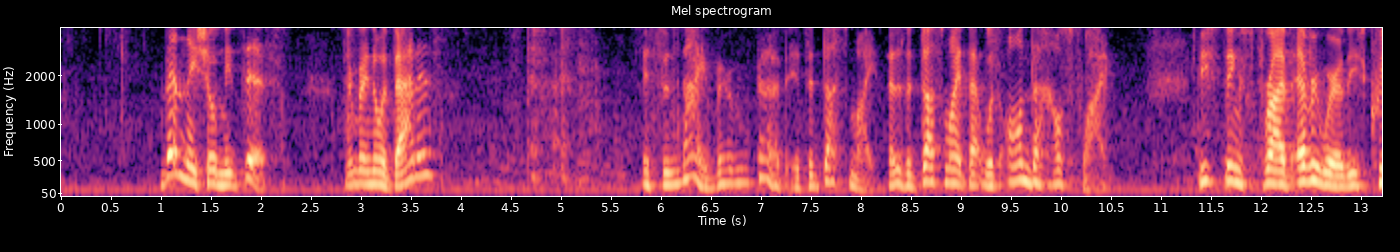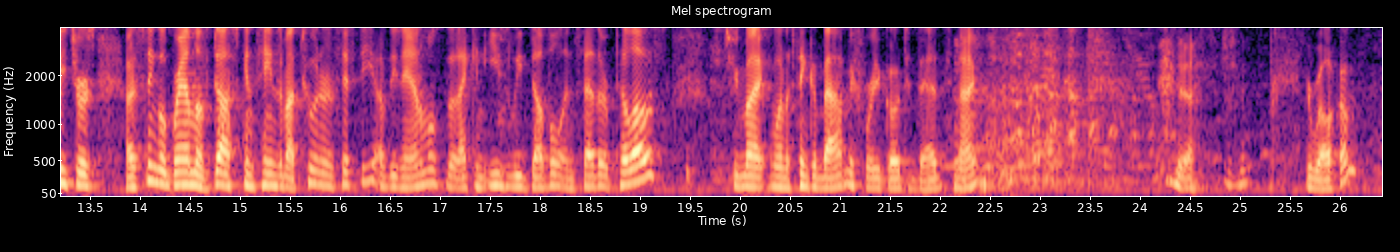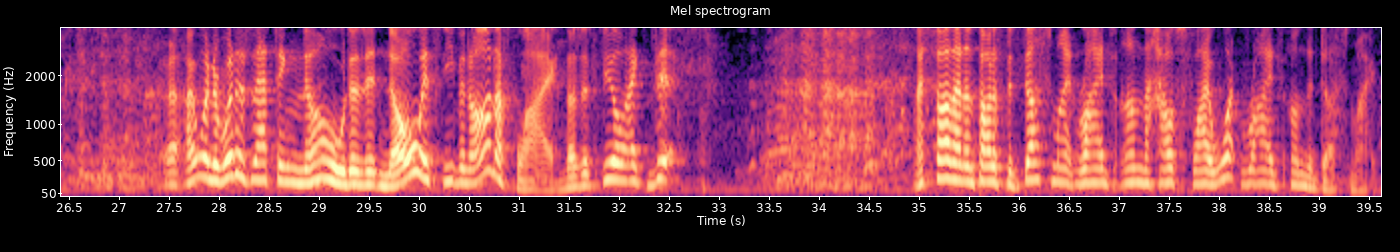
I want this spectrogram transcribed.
Then they showed me this. Everybody know what that is? It's a knife. Very good. It's a dust mite. That is a dust mite that was on the housefly. These things thrive everywhere. These creatures, a single gram of dust contains about 250 of these animals that I can easily double and feather pillows, which you might want to think about before you go to bed tonight. yes. You're welcome. Uh, I wonder, what does that thing know? Does it know it's even on a fly? Does it feel like this? I saw that and thought if the dust mite rides on the housefly, what rides on the dust mite?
